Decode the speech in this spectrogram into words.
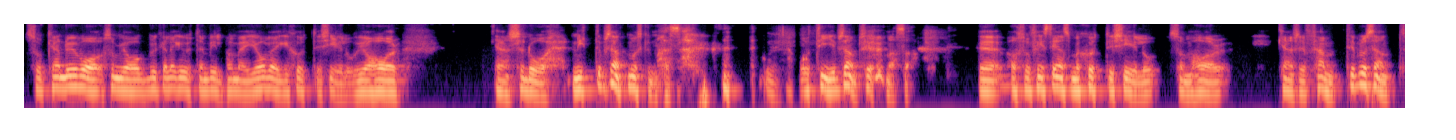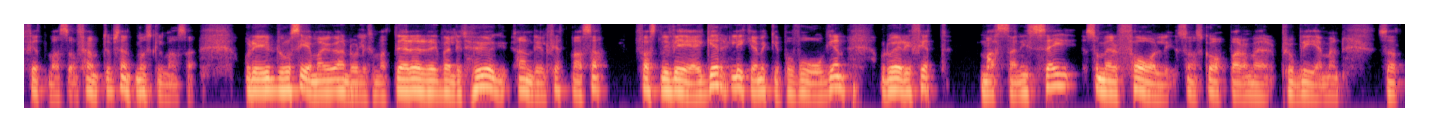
så kan det ju vara som jag brukar lägga ut en bild på mig. Jag väger 70 kilo och jag har kanske då 90 procent muskelmassa mm. och 10 procent fettmassa. Eh, och så finns det en som är 70 kilo som har kanske 50 procent fettmassa och 50 procent muskelmassa. Och det är, då ser man ju ändå liksom att där är det väldigt hög andel fettmassa. Fast vi väger lika mycket på vågen. Och då är det fettmassan i sig som är farlig, som skapar de här problemen. Så att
